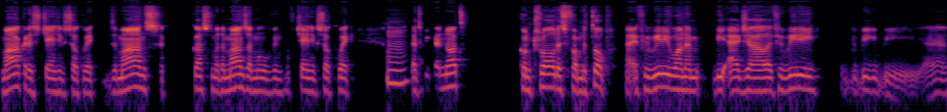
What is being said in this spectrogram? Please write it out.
market is changing so quick, demands, customer demands are moving, changing so quick mm. that we cannot control this from the top. Now, if we really want to be agile, if we really be be uh,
